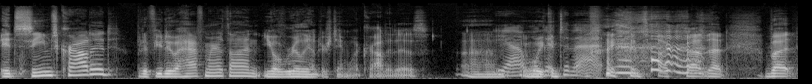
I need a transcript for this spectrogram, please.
it seems crowded, but if you do a half marathon, you'll really understand what crowded is. Um, Yeah, we'll we get can- to that. I can talk about that, but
